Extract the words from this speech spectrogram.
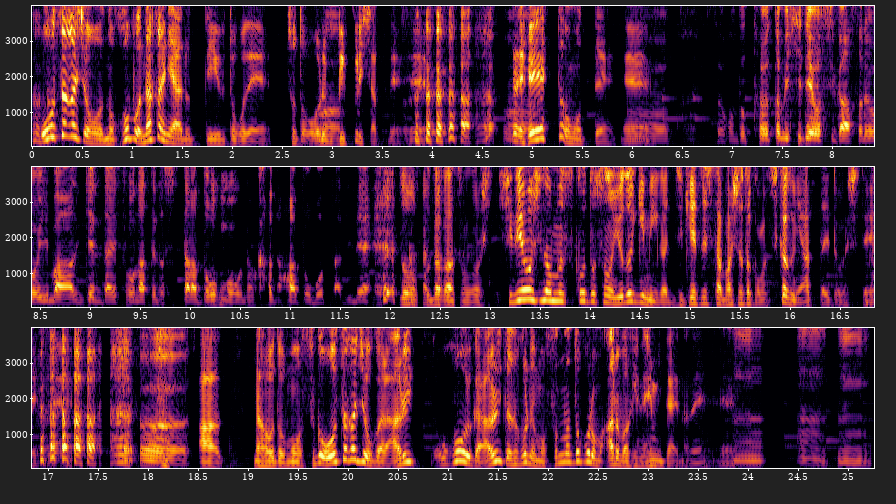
大阪城のほぼ中にあるっていうところで、ちょっと俺うん。びっくりしちゃって、えうん。えええと思って、ええうん。そう本当豊臣秀吉がそれを今現代そうなってるの知ったらどう思うのかなと思ったりね。そうそう、だからその、秀吉の息子とその淀君が自決した場所とかも近くにあったりとかして、ええ うん。あなるほど、もうすごい大阪城から歩い、ホールから歩いたところにもそんなところもあるわけね、みたいなね。ええうんうんうん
